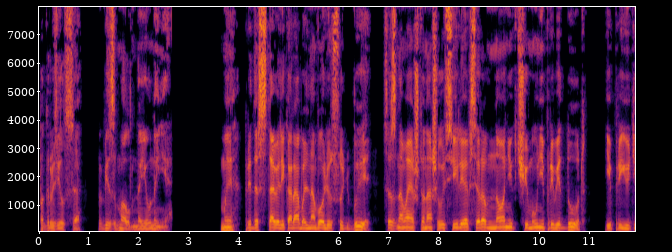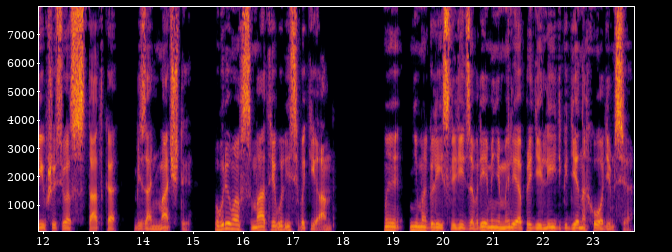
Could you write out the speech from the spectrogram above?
погрузился в безмолвное уныние. Мы предоставили корабль на волю судьбы, сознавая, что наши усилия все равно ни к чему не приведут, и, приютившись у остатка бизань мачты, угрюмо всматривались в океан. Мы не могли следить за временем или определить, где находимся.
